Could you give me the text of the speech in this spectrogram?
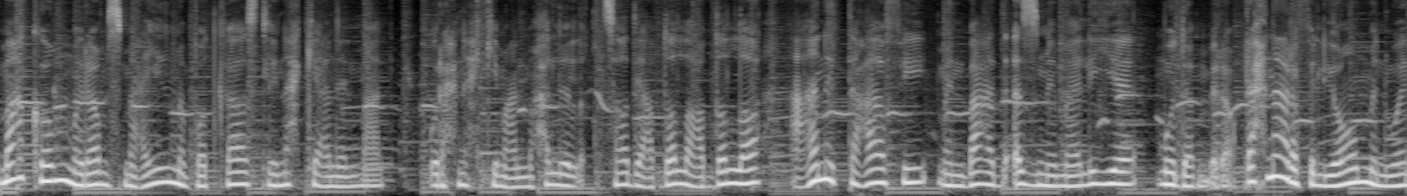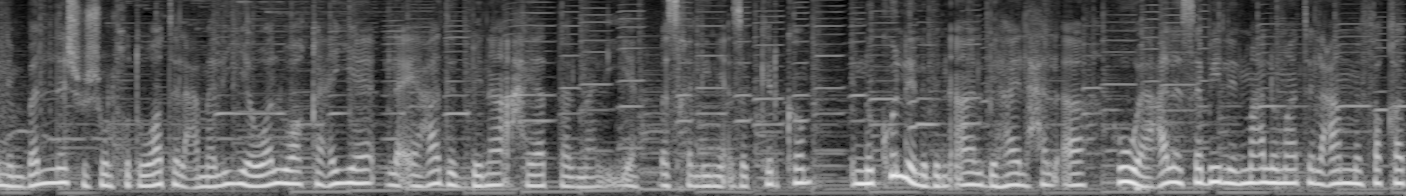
معكم مرام إسماعيل من بودكاست لنحكي عن المال. ورح نحكي مع المحلل الاقتصادي عبد الله عبد الله عن التعافي من بعد أزمة مالية مدمرة. رح نعرف اليوم من وين نبلش وشو الخطوات العملية والواقعية لإعادة بناء حياتنا المالية. بس خليني أذكركم إنه كل اللي بنقال بهاي الحلقة هو على سبيل المعلومات العامة فقط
